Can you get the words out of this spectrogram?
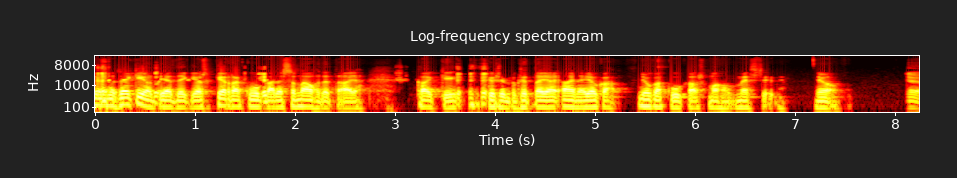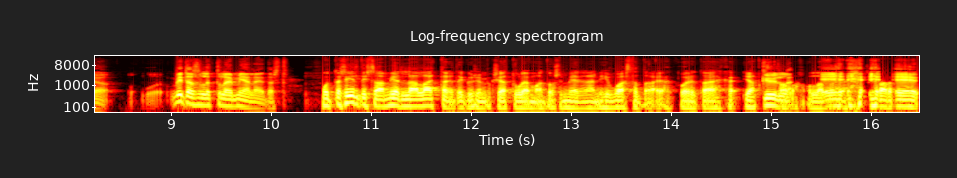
no, sekin on tietenkin, jos kerran kuukaudessa nauhoitetaan ja kaikki kysymykset ei aina joka, joka kuukausi mahu messiin. Niin, joo. joo. Mitä sulle tulee mieleen tästä? Mutta silti saa mielellään laittaa niitä kysymyksiä tulemaan, tosi mielellään niihin vastataan ja koitetaan ehkä jatkaa Kyllä, olla eh, eh,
